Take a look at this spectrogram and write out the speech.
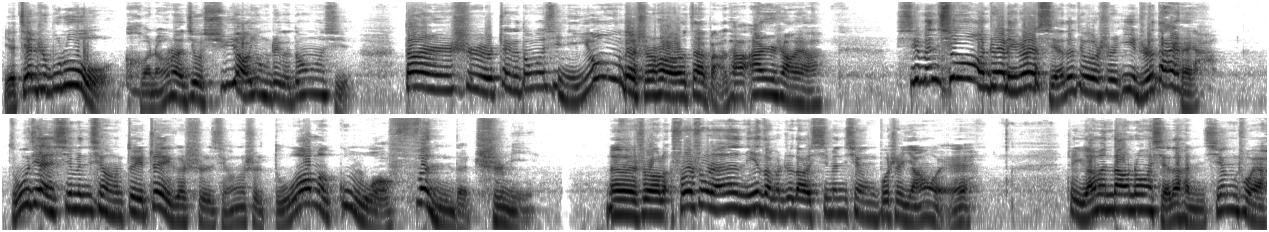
也坚持不住，可能呢就需要用这个东西。但是这个东西你用的时候再把它安上呀。西门庆这里边写的就是一直带着呀，足见西门庆对这个事情是多么过分的痴迷。那说了，说书人你怎么知道西门庆不是阳痿？这原文当中写的很清楚呀，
